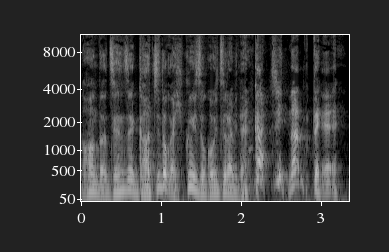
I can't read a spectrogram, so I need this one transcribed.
なんだ全然ガチ度が低いぞこいつらみたいな感じになって、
